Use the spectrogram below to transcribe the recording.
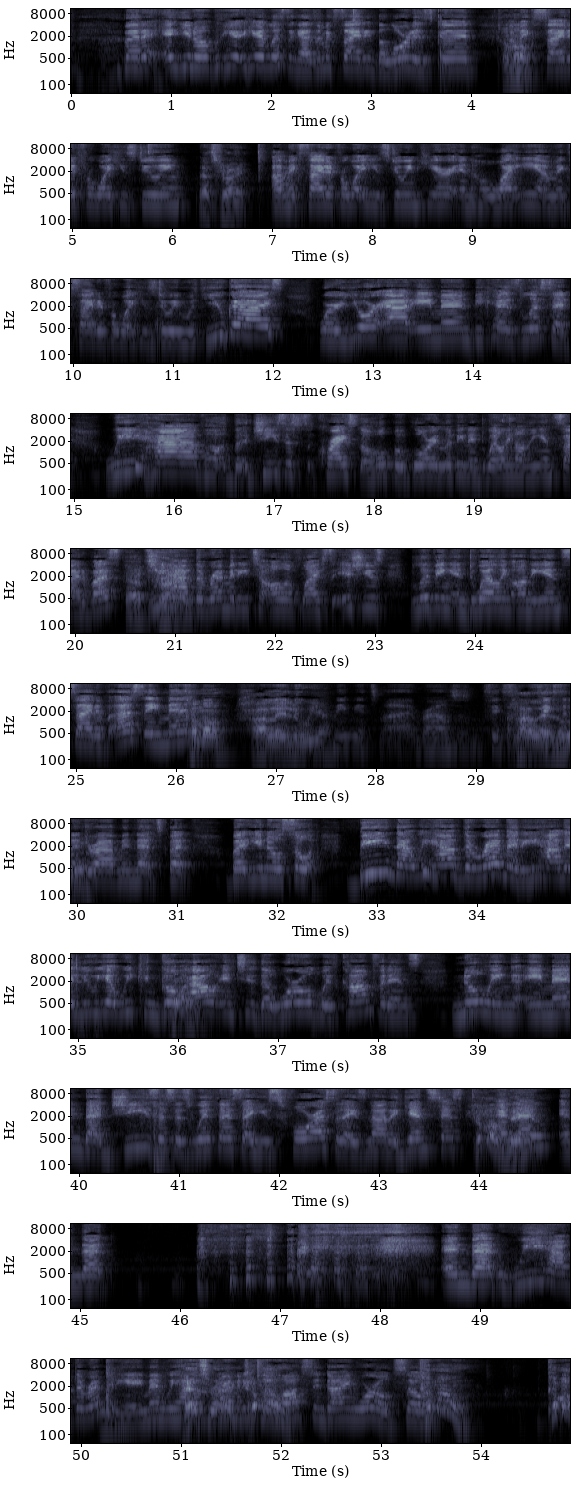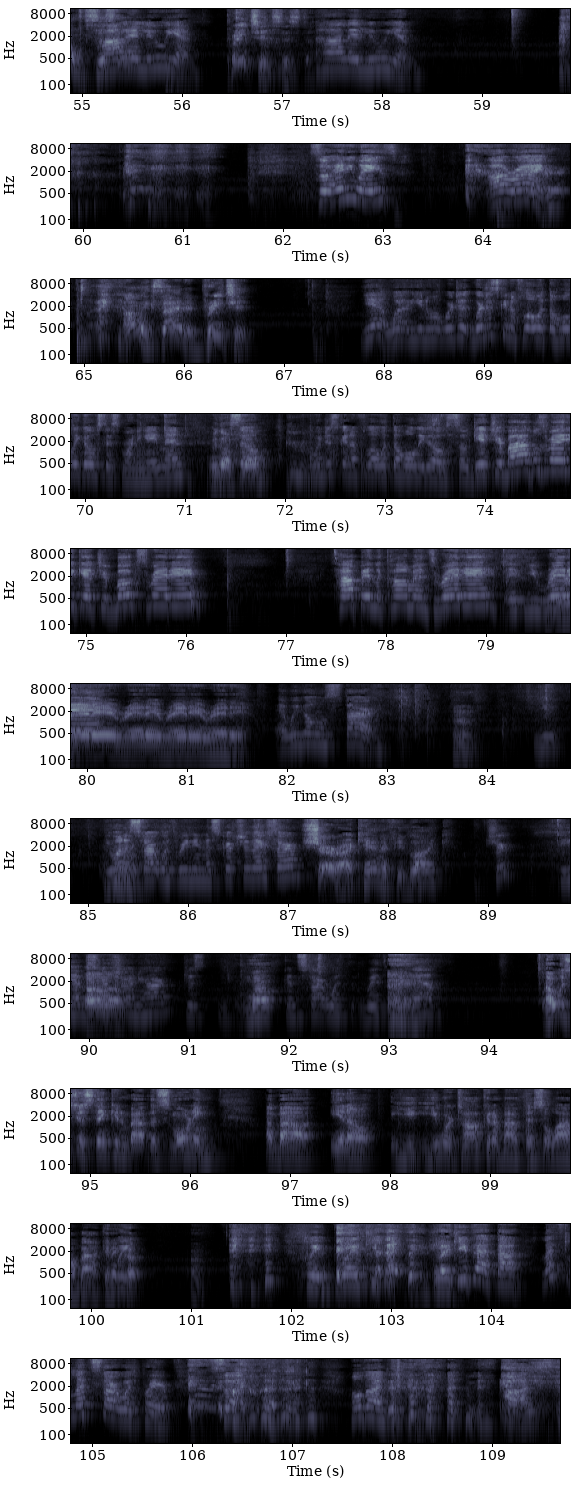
But uh, you know, here, here, listen, guys. I'm excited. The Lord is good. Come I'm on. excited for what He's doing. That's right. I'm excited for what He's doing here in Hawaii. I'm excited for what He's doing with you guys, where you're at. Amen. Because listen, we have uh, the Jesus Christ, the hope of glory, living and dwelling on the inside of us. That's we right. have the remedy to all of life's issues, living and dwelling on the inside of us. Amen. Come on. Hallelujah. Maybe it's my eyebrows fixing, Hallelujah. fixing to drive me nuts. But but you know, so being that we have the remedy, hallelujah, we can go out into the world with confidence, knowing, amen, that Jesus is with us, that he's for us, that he's not against us. Come on, and Daniel. that and that and that we have the remedy. Amen. We have That's the right. remedy Come to a lost and dying world. So Come on. Come on, sister. hallelujah. Preach it, sister. Hallelujah. so, anyways, all right. I'm excited. Preach it. Yeah, well, you know what? We're just we're just gonna flow with the Holy Ghost this morning, Amen. We're gonna So we're just gonna flow with the Holy Ghost. So get your Bibles ready, get your books ready. Type in the comments ready if you ready, Ready, ready, ready, ready. and we're gonna start. Hmm. You you want to start with reading the scripture there, sir? Sure, I can if you'd like. Sure. Do you have a Uh, scripture on your heart? Just Well, can start with with, with that. I was just thinking about this morning about, you know, you, you were talking about this a while back and it Wait. co- oh. Wait, wait, keep that Like- keep that thought. Let's let's start with prayer. So hold on to pause.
